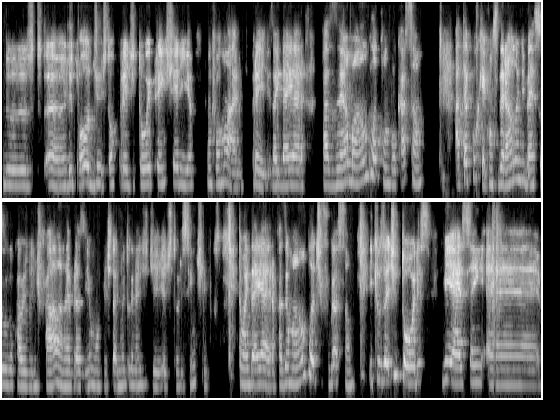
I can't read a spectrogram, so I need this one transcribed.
dos uh, editor, de editor por editor e preencheria um formulário para eles. A ideia era fazer uma ampla convocação até porque, considerando o universo do qual a gente fala, né, Brasil, uma quantidade muito grande de editores científicos. Então, a ideia era fazer uma ampla divulgação e que os editores viessem é,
